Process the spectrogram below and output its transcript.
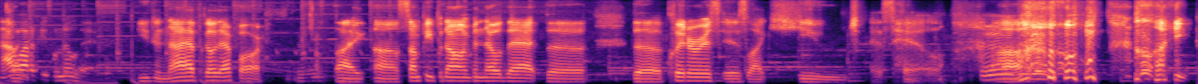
not a lot of people know that. You do not have to go that far. Like uh, some people don't even know that the the clitoris is like huge as hell. Mhm. Um, like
